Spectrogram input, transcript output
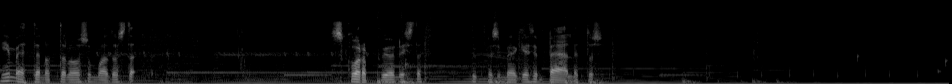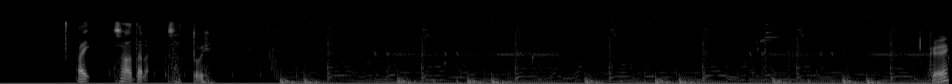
Ihme, etten ottanut osumaa tosta Scorpionista. Hyppäsin melkein sen päälle tossa. Saatana, sattui. Okei. Okay.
